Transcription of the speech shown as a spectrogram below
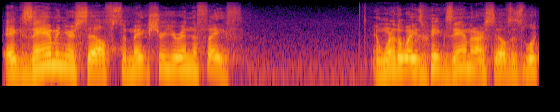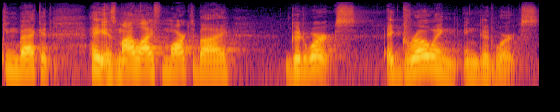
examine yourselves to make sure you're in the faith. And one of the ways we examine ourselves is looking back at hey, is my life marked by good works, a growing in good works?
